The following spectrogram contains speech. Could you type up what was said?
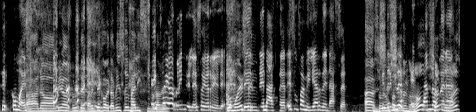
¿Qué- ¿Cómo es? Ah, no, a mí no me pregunte de parentesco, que también soy malísimo Sí, soy también. horrible, soy horrible. ¿Cómo es de, el- de Nasser, es un familiar de Nasser. Ah, sobre un termina ¿no? para- ¿no es?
